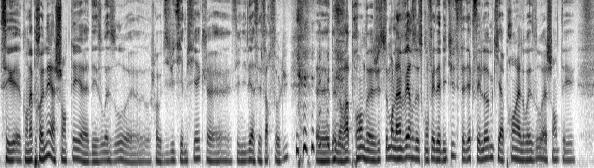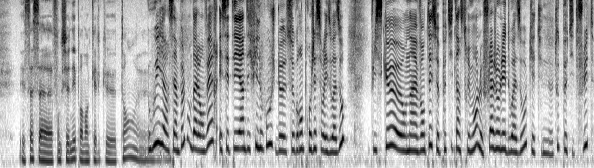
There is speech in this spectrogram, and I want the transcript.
c'est qu'on apprenait à chanter à des oiseaux, je crois au XVIIIe siècle. c'est une idée assez farfelue de leur apprendre justement l'inverse de ce qu'on fait d'habitude, c'est-à-dire que c'est l'homme qui apprend à l'oiseau à chanter. Et ça, ça a fonctionné pendant quelques temps. Euh. Oui, c'est un peu le monde à l'envers. Et c'était un des fils rouges de ce grand projet sur les oiseaux, puisque euh, a inventé ce petit instrument, le flageolet d'oiseau, qui est une toute petite flûte.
